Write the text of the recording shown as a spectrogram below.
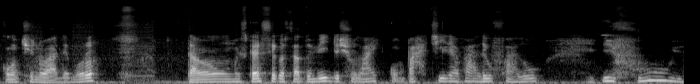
continuar. Demorou? Então, espero que você gostado do vídeo. Deixa o like, compartilha. Valeu, falou e fui.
